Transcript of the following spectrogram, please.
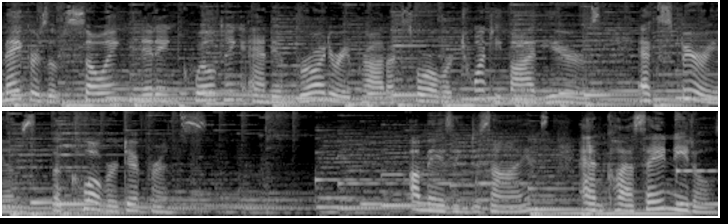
Makers of sewing, knitting, quilting, and embroidery products for over 25 years. Experience the Clover difference. Amazing designs and Class A needles.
